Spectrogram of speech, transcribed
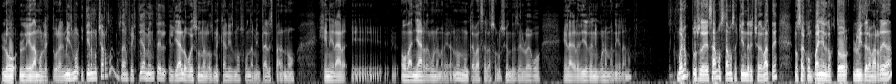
lo, le damos lectura al mismo y tiene mucha razón. O sea, efectivamente el, diálogo es uno de los mecanismos fundamentales para no generar eh, o dañar de alguna manera, ¿no? Nunca va a ser la solución, desde luego, el agredir de ninguna manera, ¿no? Bueno, pues regresamos, estamos aquí en Derecho a Debate. Nos acompaña el doctor Luis de la Barreda,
